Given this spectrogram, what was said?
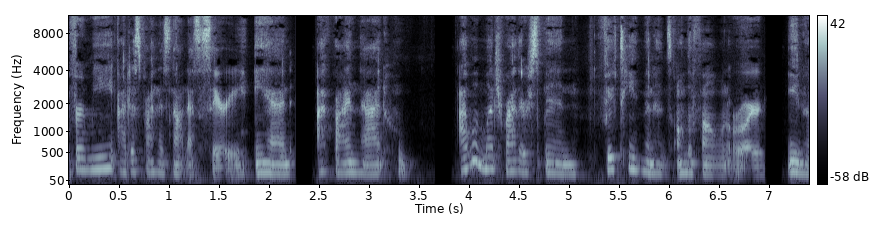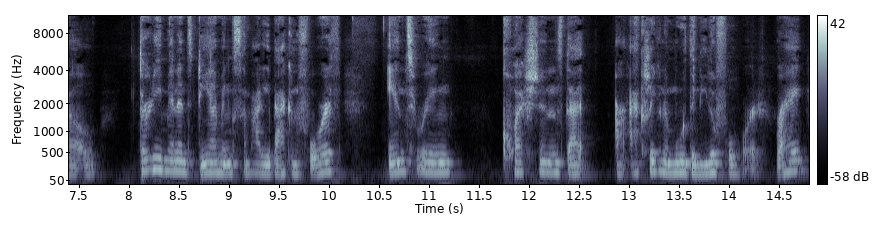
for me, I just find it's not necessary. And I find that I would much rather spend 15 minutes on the phone or, you know, 30 minutes DMing somebody back and forth, answering questions that are actually going to move the needle forward, right?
